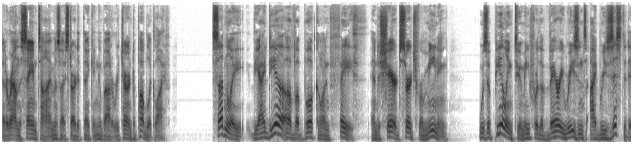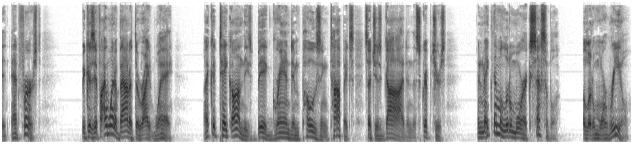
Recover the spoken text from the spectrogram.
at around the same time as I started thinking about a return to public life. Suddenly, the idea of a book on faith and a shared search for meaning was appealing to me for the very reasons I'd resisted it at first. Because if I went about it the right way, I could take on these big, grand, imposing topics such as God and the scriptures and make them a little more accessible, a little more real.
